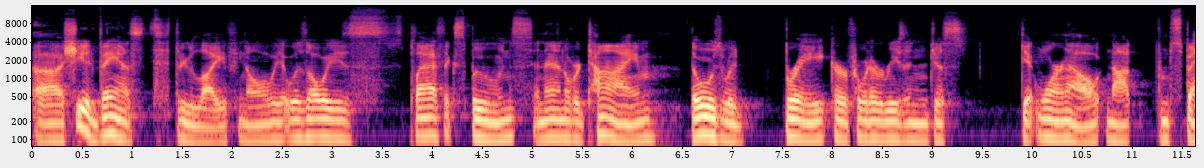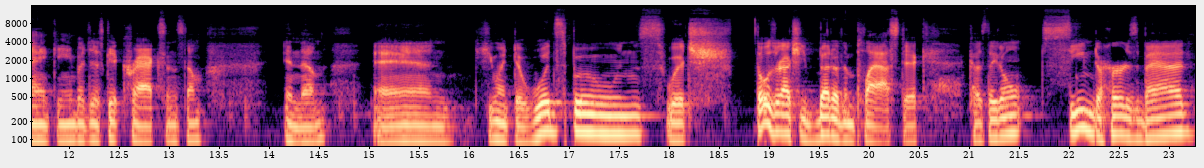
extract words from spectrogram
Uh, she advanced through life. You know, it was always plastic spoons, and then over time, those would break or for whatever reason just get worn out, not from spanking, but just get cracks and stuff in them. And she went to wood spoons, which those are actually better than plastic because they don't seem to hurt as bad.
